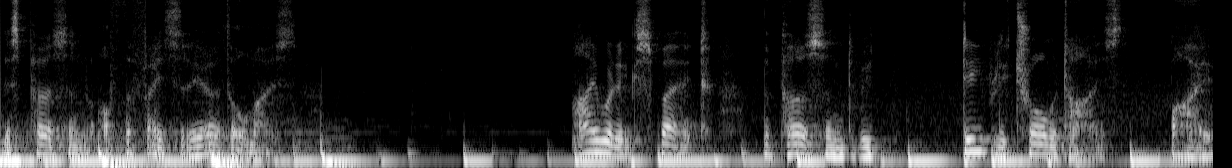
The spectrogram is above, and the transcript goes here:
this person off the face of the earth almost. I would expect the person to be deeply traumatized by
